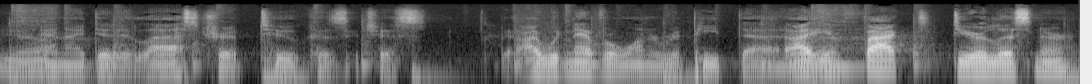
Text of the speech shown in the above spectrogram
Yeah. And I did it last trip too because it just, I would never want to repeat that. I, in fact, dear listener,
